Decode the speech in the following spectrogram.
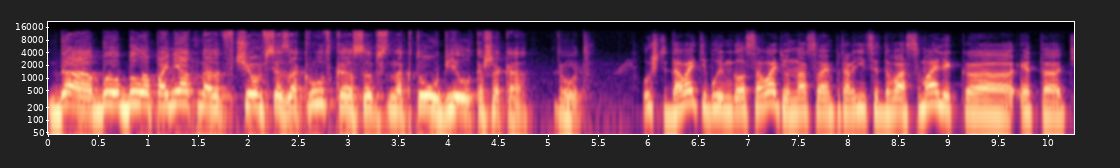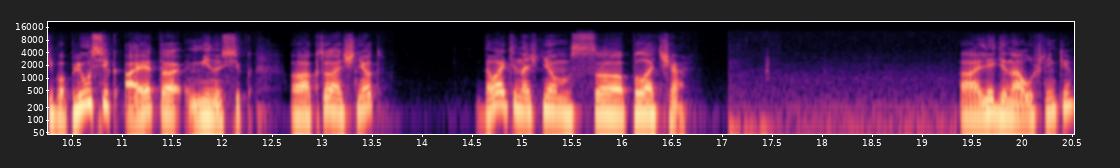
Да, было, понятно, в чем вся закрутка, собственно, кто убил кошака. Вот. Слушайте, давайте будем голосовать. У нас с вами по традиции два смайлика. Это типа плюсик, а это минусик. А, кто начнет? Давайте начнем с э, палача. А, леди наушники.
